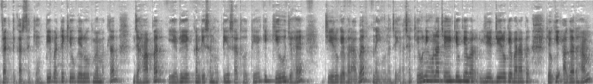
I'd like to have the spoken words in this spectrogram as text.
व्यक्त कर सकें पी बटे क्यू के रूप में मतलब जहाँ पर यह भी एक कंडीशन होती है, शर्त होती है कि क्यू जो है ज़ीरो के बराबर नहीं होना चाहिए। अच्छा क्यों नहीं होना चाहिए क्यू के ये ज़ीरो के बराबर, क्योंकि अगर हम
